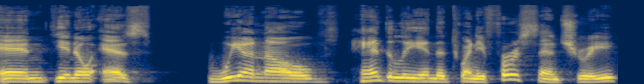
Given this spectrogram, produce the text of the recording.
And, you know, as we are now handily in the 21st century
